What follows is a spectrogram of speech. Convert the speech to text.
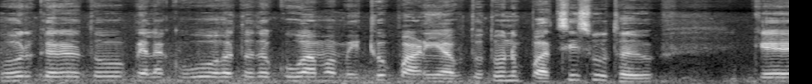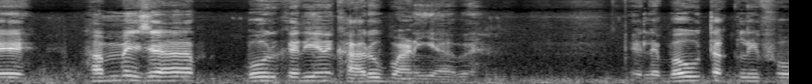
બોર કર્યો તો પહેલાં કૂવો હતો તો કૂવામાં મીઠું પાણી આવતું હતું અને પછી શું થયું કે હંમેશા બોર કરીને ખારું પાણી આવે. એટલે બહુ તકલીફો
